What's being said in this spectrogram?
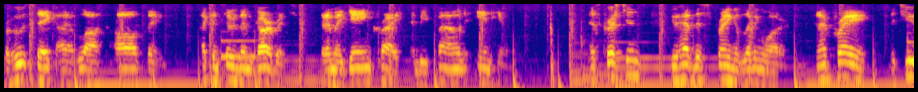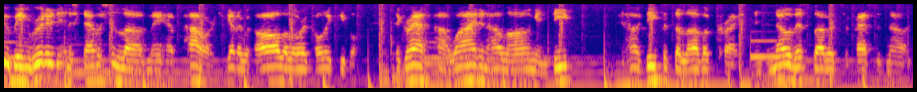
for whose sake I have lost all things. I consider them garbage, that I may gain Christ and be found in him. As Christians, you have this spring of living water, and I pray that you, being rooted and established in love, may have power, together with all the Lord's holy people, to grasp how wide and how long and deep and how deep is the love of Christ, and to know this love that surpasses knowledge,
